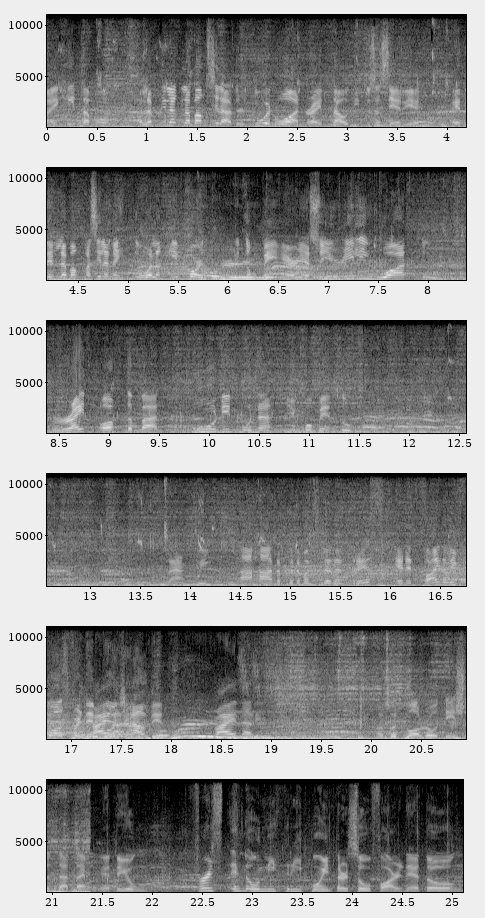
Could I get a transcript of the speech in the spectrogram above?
Makikita mo, alam nilang lamang sila. They're 2 and 1 right now dito sa serye. And then lamang pa sila na hindi- walang import itong Bay Area. So you really want to, right off the bat, kunin mo na yung momentum. Exactly. Hahanap na naman sila ng tres. And it finally falls for them, Coach Alvin. Finally. A good ball rotation that time. Ito yung first and only three-pointer so far netong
